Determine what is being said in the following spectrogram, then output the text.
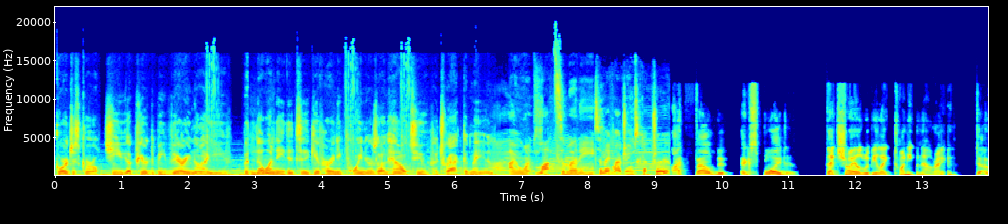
gorgeous girl. She appeared to be very naive, but no one needed to give her any pointers on how to attract a man. I want lots of money to make my dreams come true. I found it exploitive. That child would be like 20 now, right? Uh,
